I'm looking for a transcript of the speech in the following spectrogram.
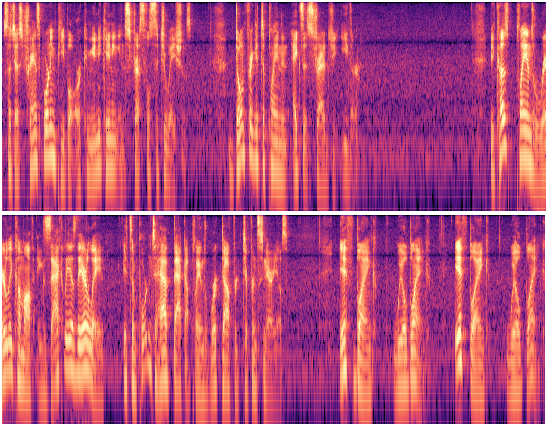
such as transporting people or communicating in stressful situations. Don't forget to plan an exit strategy either. Because plans rarely come off exactly as they are laid, it's important to have backup plans worked out for different scenarios. If blank, will blank. If blank, will blank.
